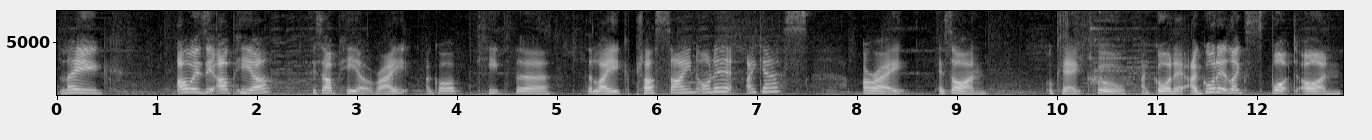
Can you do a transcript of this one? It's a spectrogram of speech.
Like, oh, is it up here? It's up here, right? I gotta keep the, the like plus sign on it, I guess. All right, it's on. Okay, cool. I got it. I got it like spot on.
